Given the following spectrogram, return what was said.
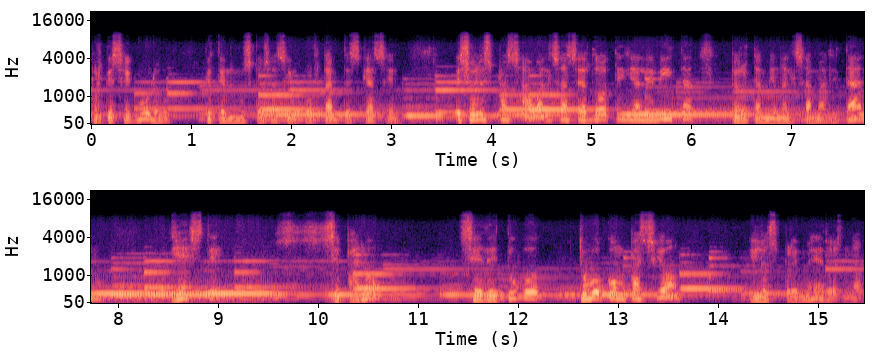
porque seguro que tenemos cosas importantes que hacer. Eso les pasaba al sacerdote y al levita, pero también al samaritano. Y este se paró, se detuvo, tuvo compasión y los primeros no.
